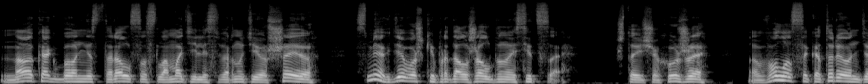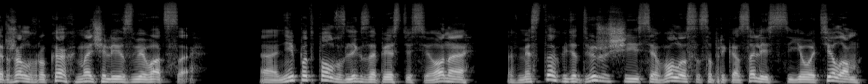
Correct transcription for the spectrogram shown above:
Но как бы он ни старался сломать или свернуть её шею, смех девушки продолжал доноситься. Что ещё хуже, волосы, которые он держал в руках, начали извиваться. Они подползли к запястью Сиона. В местах, где движущиеся волосы соприкасались с его телом,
